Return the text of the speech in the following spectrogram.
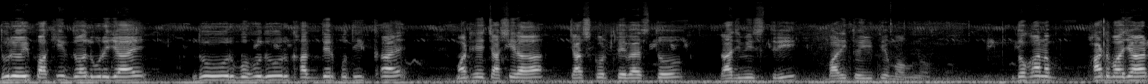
দূরে ওই পাখির দল উড়ে যায়, দূর বহুদূর খাদ্যের প্রতীক্ষায়। মাঠে চাষিরা চাষ করতে ব্যস্ত, রাজমিস্ত্রি, বাড়ি তৈরিতে মগ্ন। দোকান, হাট বাজার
